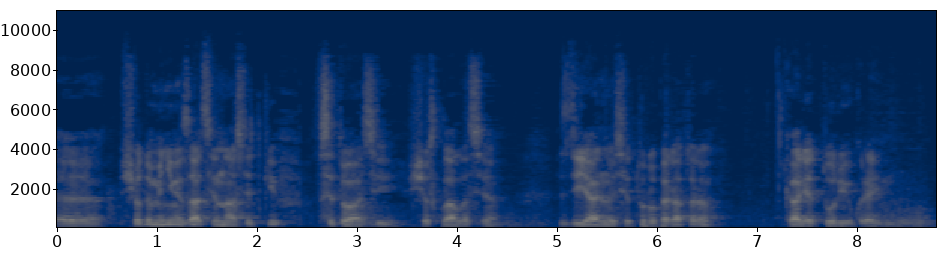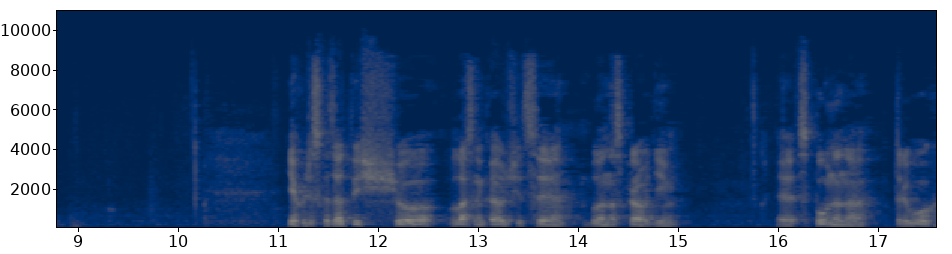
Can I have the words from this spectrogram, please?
Е, щодо мінімізації наслідків ситуації, що склалася з діяльності туроператора Карія Тур України. Я хочу сказати, що, власне кажучи, це була насправді е, сповнена тривог,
